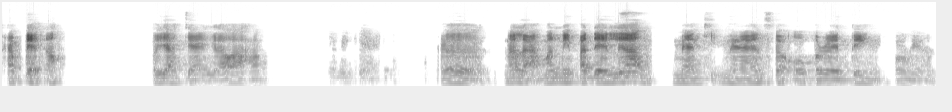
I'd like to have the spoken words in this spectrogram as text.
แท็บเล็ตเนาะก็อยากแจกอีกแล้วอะครับเออนั่นแหละ มันมีประเด็นเรื่อง maintenance กับ operating พวกนี้ครับ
